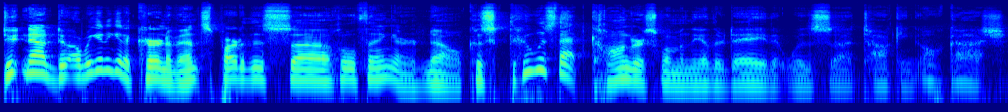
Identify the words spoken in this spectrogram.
Do, now, do, are we going to get a current events part of this uh, whole thing or no? Because who was that congresswoman the other day that was uh, talking? Oh gosh,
